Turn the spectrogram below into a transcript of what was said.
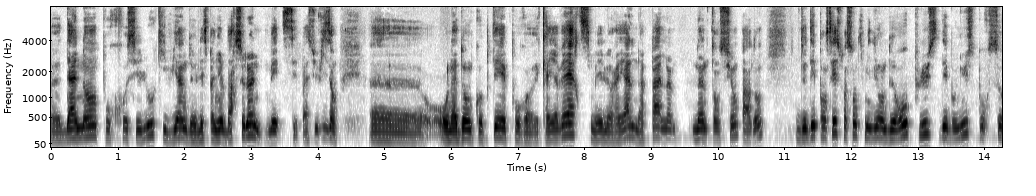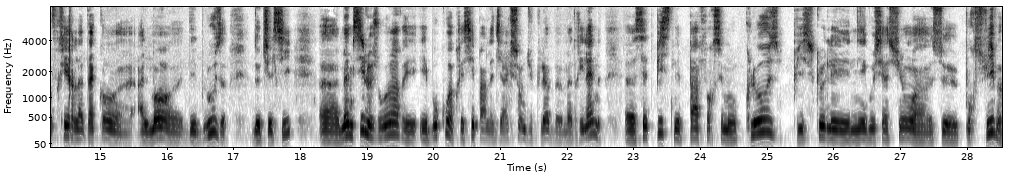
euh, d'un an pour Lu qui vient de l'Espagnol Barcelone, mais c'est pas suffisant. Euh, on a donc opté pour euh, Kaya mais le Real n'a pas l'intention, pardon, de dépenser 60 millions d'euros plus des bonus pour s'offrir l'attaquant allemand des Blues de Chelsea, même si le joueur est, beaucoup apprécié par la direction du club madrilène. cette piste n'est pas forcément close puisque les négociations se poursuivent.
